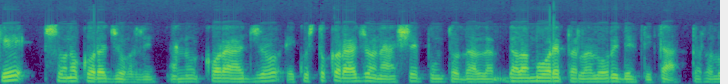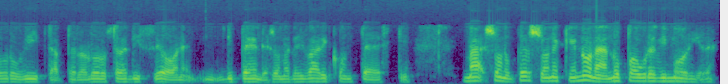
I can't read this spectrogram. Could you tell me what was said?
che sono coraggiosi, hanno il coraggio e questo coraggio nasce appunto dal, dall'amore per la loro identità, per la loro vita, per la loro tradizione, dipende insomma dai vari contesti, ma sono persone che non hanno paura di morire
